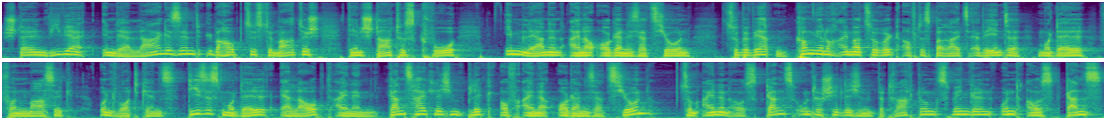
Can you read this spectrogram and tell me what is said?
stellen, wie wir in der Lage sind, überhaupt systematisch den Status quo im Lernen einer Organisation zu bewerten. Kommen wir noch einmal zurück auf das bereits erwähnte Modell von Marsig und Watkins. Dieses Modell erlaubt einen ganzheitlichen Blick auf eine Organisation zum einen aus ganz unterschiedlichen Betrachtungswinkeln und aus ganz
